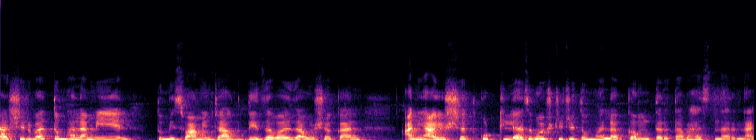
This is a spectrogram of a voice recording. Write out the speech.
आशीर्वाद तुम्हाला मिळेल. तुम्ही स्वामींच्या अगदी जवळ जाऊ शकाल आणि आयुष्यात कुठल्याच गोष्टीची तुम्हाला कमतरता भासणार नाही.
